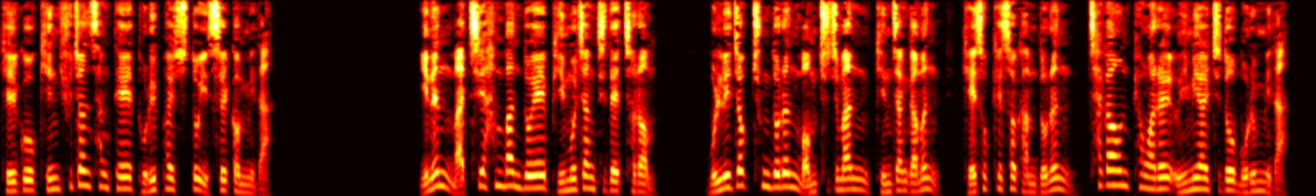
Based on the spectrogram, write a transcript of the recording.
길고 긴 휴전 상태에 돌입할 수도 있을 겁니다. 이는 마치 한반도의 비무장지대처럼 물리적 충돌은 멈추지만 긴장감은 계속해서 감도는 차가운 평화를 의미할지도 모릅니다.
